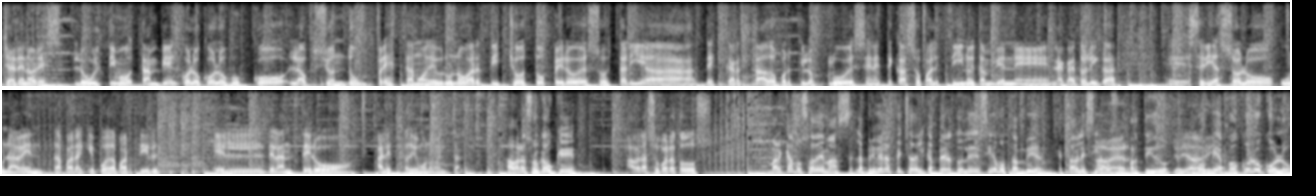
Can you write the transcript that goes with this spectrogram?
Ya tenores, lo último, también Colo Colo buscó la opción de un préstamo de Bruno Bartichotto, pero eso estaría descartado porque los clubes, en este caso Palestino y también eh, la Católica, eh, sería solo una venta para que pueda partir el delantero al Estadio Monumental. Abrazo, Cauque. Abrazo para todos. Marcamos además la primera fecha del campeonato, le decíamos también, establecíamos ver, el partido. Copiapó Colo Colo.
